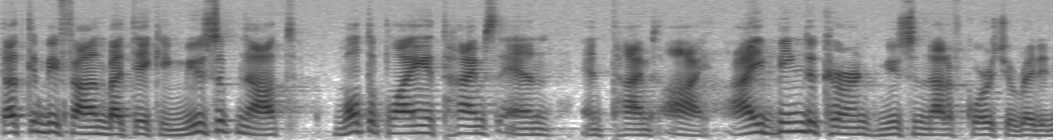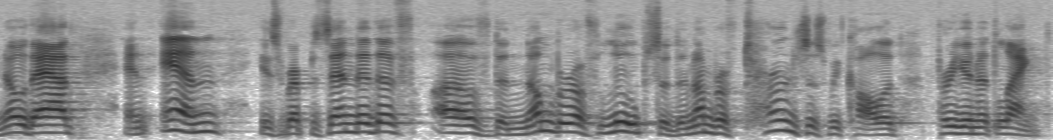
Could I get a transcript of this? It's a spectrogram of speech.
that can be found by taking mu sub naught, multiplying it times n, and times I. I being the current, mu sub naught of course, you already know that, and n is representative of the number of loops, or the number of turns as we call it, per unit length.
